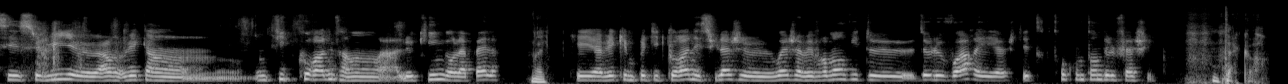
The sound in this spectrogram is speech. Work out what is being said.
c'est celui euh, avec un, une petite couronne, enfin le King on l'appelle, qui est avec une petite couronne. Et celui-là, je, ouais, j'avais vraiment envie de, de, le voir et euh, j'étais trop contente de le flasher. D'accord.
